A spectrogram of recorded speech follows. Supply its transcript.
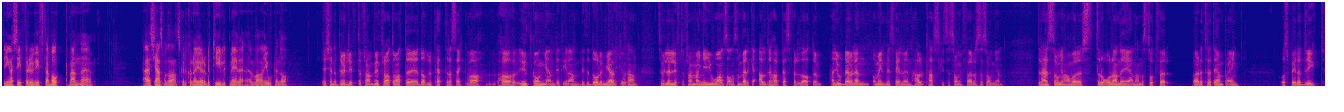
det är inga siffror du viftar bort, men eh, det känns som att han skulle kunna göra betydligt mer än vad han har gjort ändå. Jag känner att du vill lyfta fram, vi pratade om att eh, David Petrasek var, har utgången lite grann, lite dålig mjölk över han. Så vill jag lyfta fram Mange Johansson som verkar aldrig ha ett bäst före datum. Han gjorde väl en, om jag inte minns fel, en halvtaskig säsong förra säsongen. Den här säsongen har han varit strålande igen. Han har stått för, vad är det, 31 poäng. Och spelade drygt,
